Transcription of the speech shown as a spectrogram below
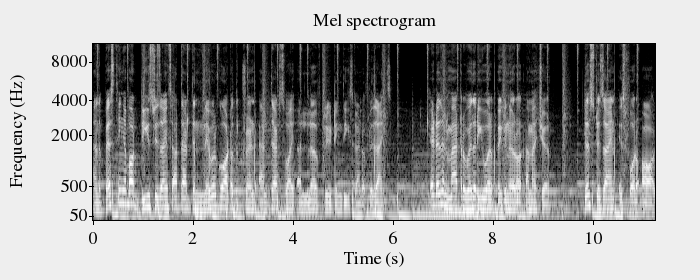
And the best thing about these designs are that they never go out of the trend and that's why I love creating these kind of designs. It doesn't matter whether you are a beginner or amateur. This design is for all.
